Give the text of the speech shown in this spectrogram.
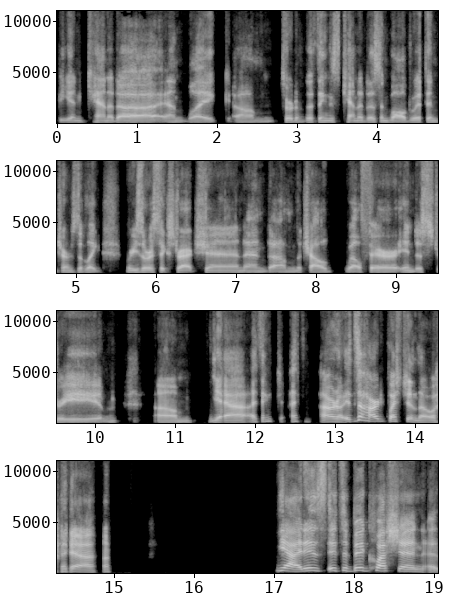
be in Canada and like um sort of the things Canada's involved with in terms of like resource extraction and um the child welfare industry and um yeah, I think I, I don't know. It's a hard question though. yeah. Yeah, it is. It's a big question uh,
